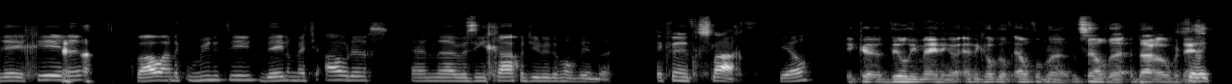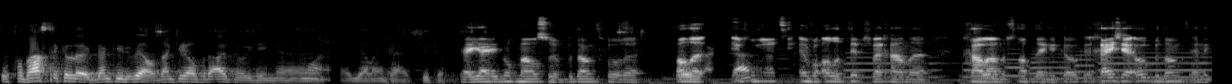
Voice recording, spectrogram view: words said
reageren, bouwen aan de community, delen met je ouders. En uh, we zien graag wat jullie ervan vinden. Ik vind het geslaagd. Jel? Ik uh, deel die meningen en ik hoop dat Elton uh, hetzelfde daarover denkt. Zeker, vond het hartstikke leuk. Dank jullie wel. Dank jullie wel voor de uitnodiging, uh, Jelle en Gijs. Super. Ja, jij nogmaals bedankt voor alle informatie en voor alle tips. Wij gaan gauw aan de slag, denk ik ook. Gijs, jij ook bedankt. En ik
